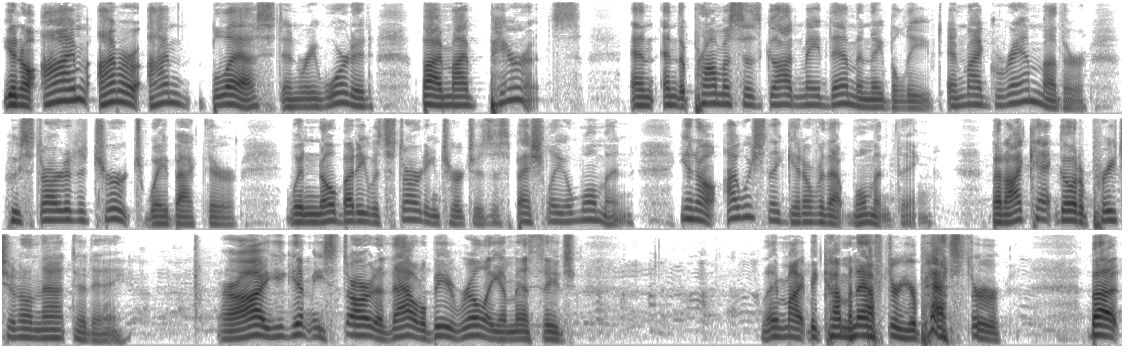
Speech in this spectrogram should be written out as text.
You know, I'm I'm a, I'm blessed and rewarded by my parents and and the promises God made them and they believed. And my grandmother who started a church way back there when nobody was starting churches, especially a woman. You know, I wish they'd get over that woman thing. But I can't go to preaching on that today. All right, you get me started, that'll be really a message. They might be coming after your pastor but,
